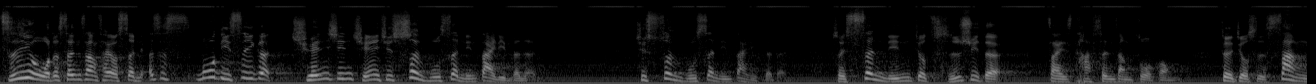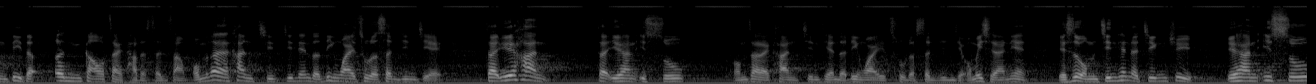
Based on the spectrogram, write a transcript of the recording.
只有我的身上才有圣灵，而是穆迪是一个全心全意去顺服圣灵带领的人，去顺服圣灵带领的人，所以圣灵就持续的在他身上做工。这就是上帝的恩高在他的身上。我们再来看今今天的另外一处的圣经节，在约翰，在约翰一书。我们再来看今天的另外一处的圣经节，我们一起来念，也是我们今天的金句，《约翰一书》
